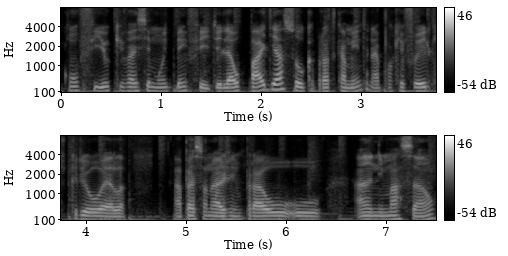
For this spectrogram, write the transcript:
confio que vai ser muito bem feito. Ele é o pai de Ahsoka, praticamente, né? Porque foi ele que criou ela, a personagem, para o, o, a animação.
